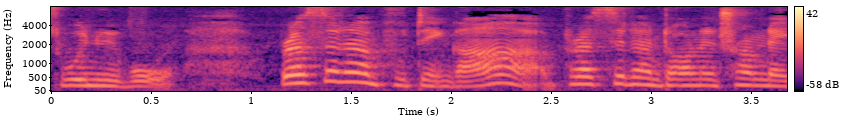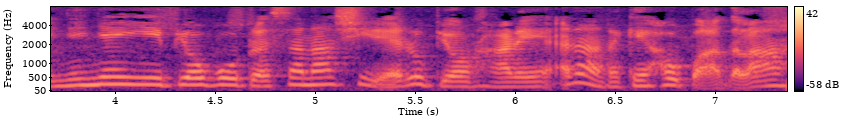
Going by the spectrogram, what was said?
ဆွေးနွေးဖို့ President Putin က President Donald Trump နဲ့ငြိမ်းချမ်းရေးပြောဖို့အတွက်ဆန္ဒရှိတယ်လို့ပြောထားတယ်အဲ့ဒါတကယ်ဟုတ်ပါသလား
